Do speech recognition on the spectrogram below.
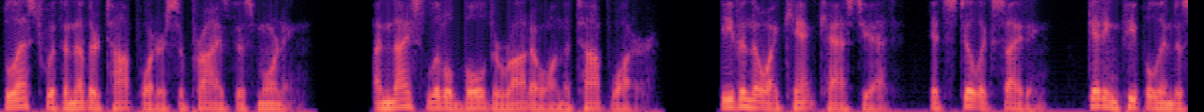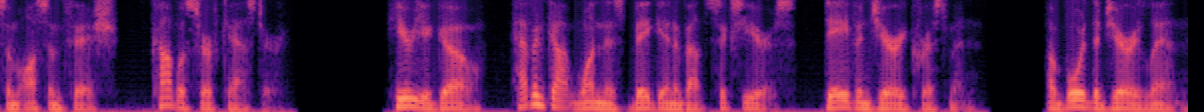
Blessed with another topwater surprise this morning. A nice little bull dorado on the topwater. Even though I can't cast yet, it's still exciting, getting people into some awesome fish, Cabo Surfcaster. Here you go, haven't got one this big in about six years, Dave and Jerry Christman. Aboard the Jerry Lynn.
